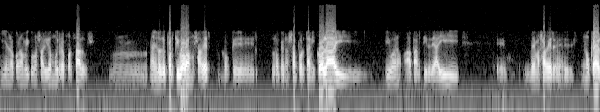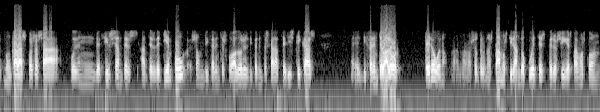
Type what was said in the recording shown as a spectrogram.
y en lo económico hemos salido muy reforzados. Mm, en lo deportivo vamos a ver lo que lo que nos aporta Nicola y, y bueno, a partir de ahí eh, vemos a ver, eh, nunca, nunca las cosas a, pueden decirse antes antes de tiempo, son diferentes jugadores, diferentes características, eh, diferente valor. Pero bueno, nosotros no estamos tirando cohetes, pero sí que estamos con,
